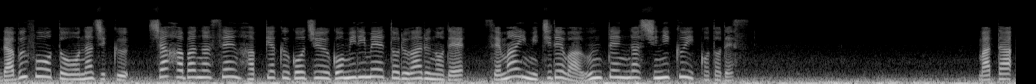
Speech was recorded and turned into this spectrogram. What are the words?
ラブ4と同じく、車幅が 1855mm あるので、狭い道では運転がしにくいことです。また、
